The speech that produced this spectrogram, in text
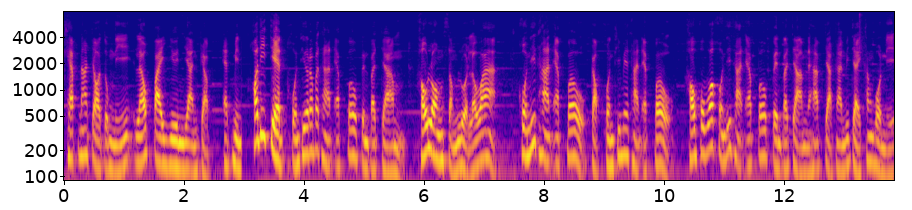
แคปหน้าจอตรงนี้ แล้วไปยืนยันกับแอดมิน ข้อที่ 7 คนที่รับประทานแอปเปิลเป็นประจำเขาลองสำรวจแล้วว่า คนที่ทานแอปเปิลกับคนที่ไม่ทานแอปเปิล เขาพบว่าคนที่ทานแอปเปิลเป็นประจำนะครับ จากงานวิจัยข้างบนนี้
